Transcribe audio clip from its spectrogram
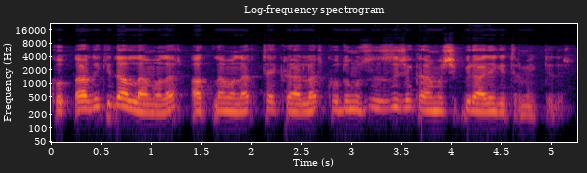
Kodlardaki dallanmalar, atlamalar, tekrarlar kodumuzu hızlıca karmaşık bir hale getirmektedir.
